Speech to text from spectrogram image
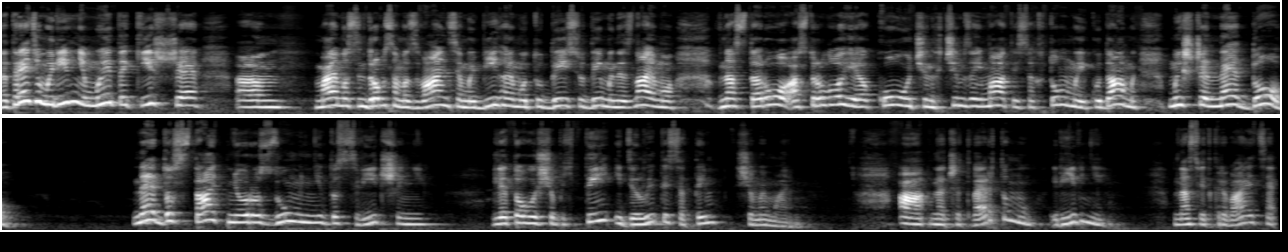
На третьому рівні ми такі ще. А, Маємо синдром самозванця, ми бігаємо туди-сюди, ми не знаємо. В нас таро, астрологія, коучинг, чим займатися, хто ми і куди ми. Ми ще не до, недостатньо розумні, досвідчені для того, щоб йти і ділитися тим, що ми маємо. А на четвертому рівні в нас відкривається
